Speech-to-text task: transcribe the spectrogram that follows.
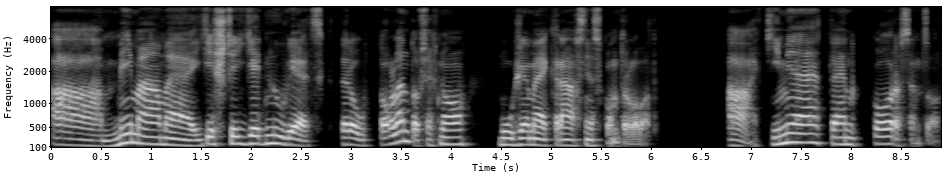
A my máme ještě jednu věc, kterou tohle to všechno můžeme krásně zkontrolovat. A tím je ten core sensor.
